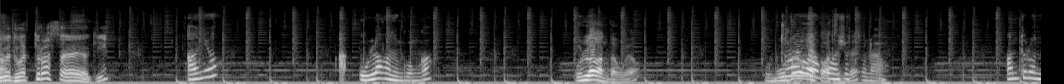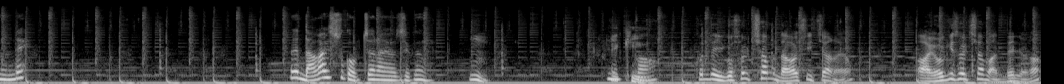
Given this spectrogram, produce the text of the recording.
이거 누가 뚫었어요 여기? 아니요? 아 올라가는 건가? 올라간다고요? 어, 못 올라갈 것 같은데? 하셨잖아요. 안 뚫었는데? 근데 나갈 수가 없잖아요 지금. 음. 해킹. 그러니까. 근데 이거 설치하면 나갈 수 있지 않아요? 아 여기 설치하면 안 되려나?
